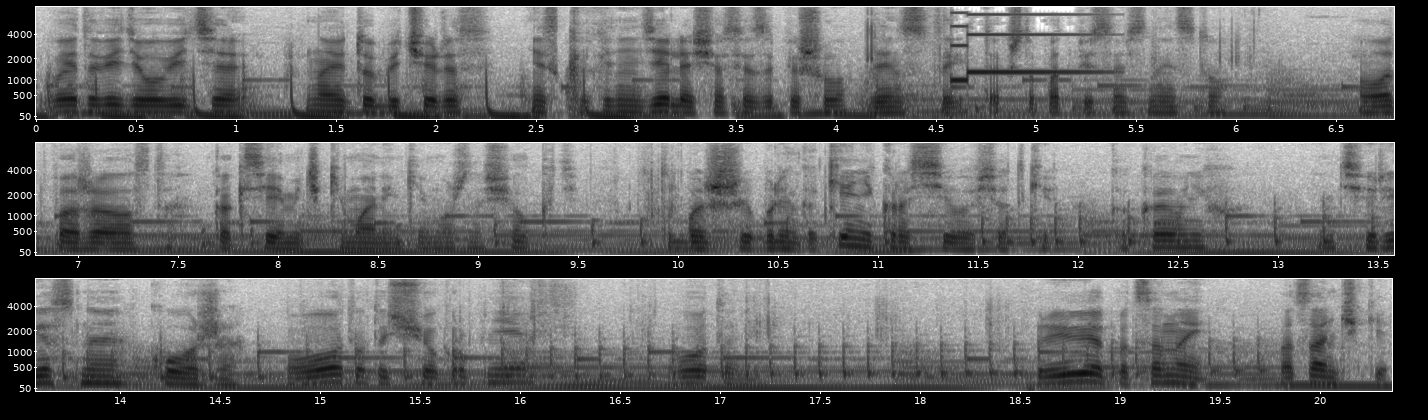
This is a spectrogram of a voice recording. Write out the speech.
вы это видео увидите на ютубе через несколько недель, а сейчас я запишу для инсты, так что подписывайтесь на инсту. Вот, пожалуйста, как семечки маленькие можно щелкать. Это большие, блин, какие они красивые все-таки. Какая у них интересная кожа. Вот, тут еще крупнее. Вот они. Привет, пацаны, пацанчики.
